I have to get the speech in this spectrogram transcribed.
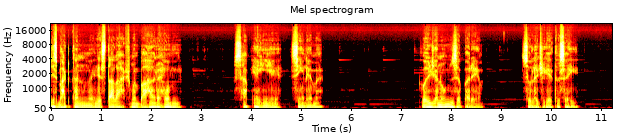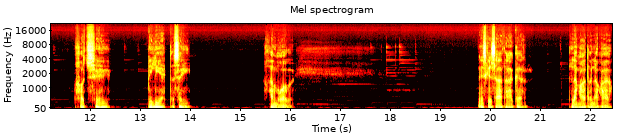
जिस भटकन में, जिस तलाश में बाहर है, सब यही है सीने में। उलझनों से परे, सुलझिए तो सही। खुद से मिलिए तो सही। खामोश। इसके साथ आकर लम्हा तो लम्हा।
